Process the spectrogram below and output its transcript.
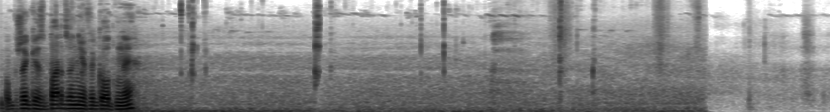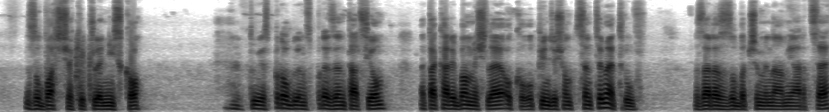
bo brzeg jest bardzo niewygodny. Zobaczcie, jakie klenisko. Tu jest problem z prezentacją. A taka ryba, myślę, około 50 cm. Zaraz zobaczymy na miarce.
